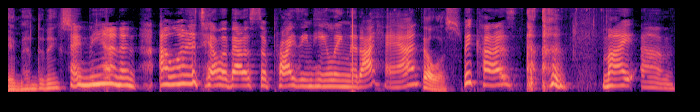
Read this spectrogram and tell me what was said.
Amen, Denise? Amen. And I want to tell about a surprising healing that I had. Tell us. Because my um,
